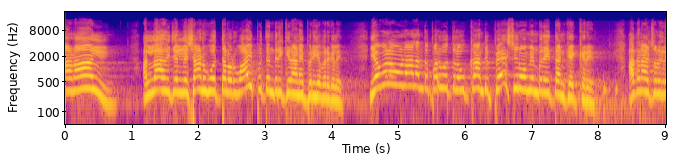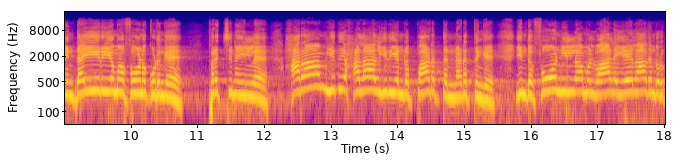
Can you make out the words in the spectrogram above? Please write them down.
ஆனால் அல்லாஹ் ஜல்லஷானுபவத்தால் ஒரு வாய்ப்பு தந்திருக்கிறானே பெரியவர்களே. எவ்வளவு நாள் அந்த பருவத்தில் உட்கார்ந்து பேசினோம் என்பதைத்தான் கேட்கிறேன். அதனால் சொல்கிறேன் தைரியமாக ஃபோனை கொடுங்க. பிரச்சனை இல்லை. ஹராம் இது ஹலால் இது என்ற பாடத்தை நடத்துங்க. இந்த ஃபோன் இல்லாமல் வாழ இயலாது என்ற ஒரு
